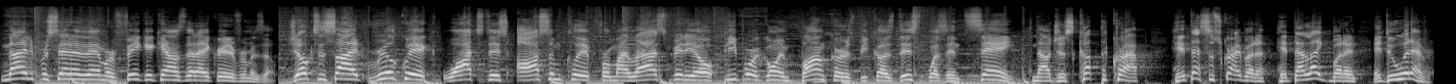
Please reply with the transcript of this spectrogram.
90% of them are fake accounts that I created for myself. Jokes aside, real quick, watch this awesome clip from my last video. People are going bonkers because this was insane. Now just cut the crap hit that subscribe button, hit that like button, and do whatever.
